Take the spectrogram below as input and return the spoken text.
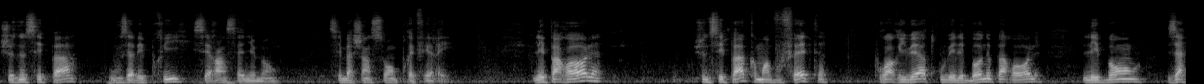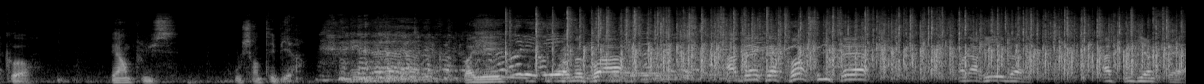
Je ne sais pas où vous avez pris ces renseignements. C'est ma chanson préférée. Les paroles, je ne sais pas comment vous faites pour arriver à trouver les bonnes paroles, les bons accords. Et en plus, vous chantez bien. Voyez Comme quoi, avec la force du cœur, on arrive à tout bien faire.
